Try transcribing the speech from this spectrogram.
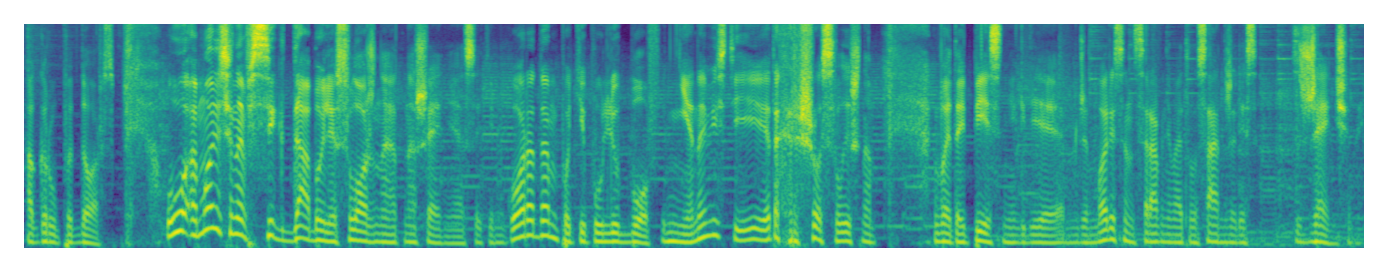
а, группы Doors. У Моррисона всегда были сложные отношения с этим городом по типу любовь, ненависть, и это хорошо слышно в этой песне, где Джим Моррисон сравнивает Лос-Анджелес с женщиной.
